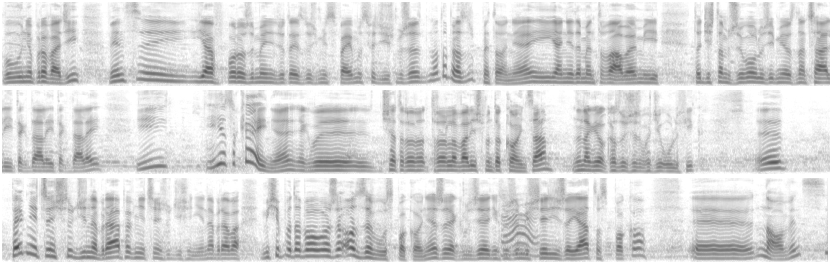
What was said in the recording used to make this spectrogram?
WW nie prowadzi, więc y, ja w porozumieniu tutaj z ludźmi z Fejmu stwierdziliśmy, że no dobra, zróbmy to, nie? I ja nie dementowałem i to gdzieś tam żyło, ludzie mnie oznaczali i tak dalej, i tak dalej. I, i jest okej, nie? Jakby dzisiaj tro, trollowaliśmy do końca, no nagle okazuje się, że wchodzi Ulfik. Y, Pewnie część ludzi nabrała, pewnie część ludzi się nie nabrała. Mi się podobało, że odzew był spoko, nie? Że jak ludzie, niektórzy Tak. myśleli, że ja, to spoko. Y, No, więc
